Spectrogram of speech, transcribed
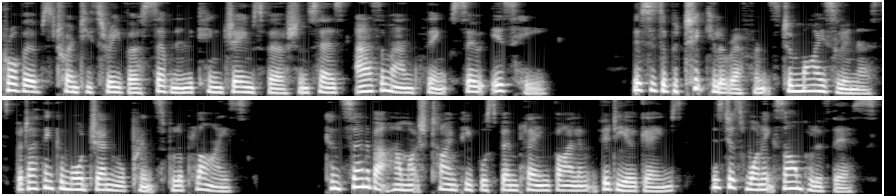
Proverbs 23 verse 7 in the King James Version says, As a man thinks, so is he. This is a particular reference to miserliness, but I think a more general principle applies. Concern about how much time people spend playing violent video games is just one example of this.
